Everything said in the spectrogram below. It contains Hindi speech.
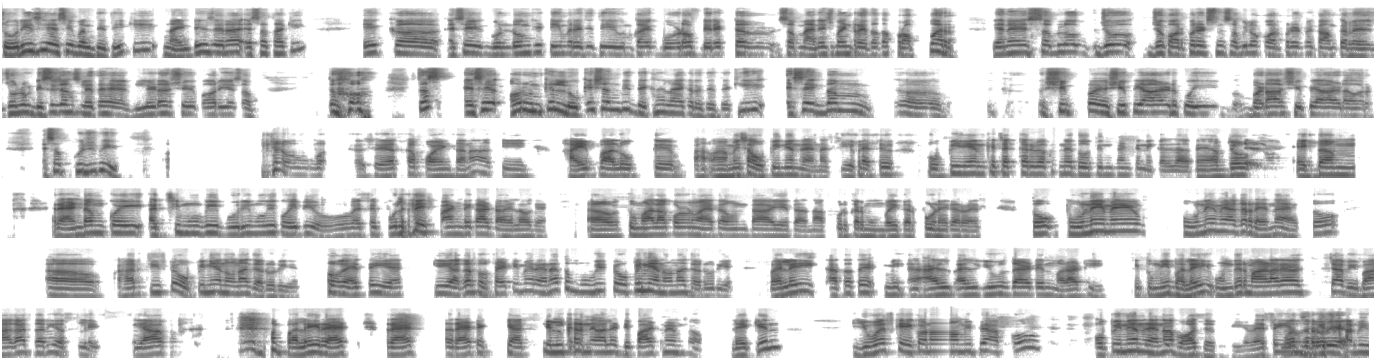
स्टोरीज ही ऐसी बनती थी कि नाइनटीज एरा ऐसा था कि एक ऐसे गुंडों की टीम रहती थी, उनका एक बोर्ड ऑफ़ डायरेक्टर सब मैनेजमेंट रहता था प्रॉपर यानी सब लोग जो जो कॉर्पोरेट्स में, सभी लोग कॉर्पोरेट में काम कर रहे हैं, जो लोग डिसीजंस लेते हैं लीडरशिप और ये सब तो तो ऐसे, और उनके लोकेशन भी देखने लायक रहते थे कि ऐसे एकदम शिप शिपयार्ड कोई बड़ा शिपयार्ड और ऐसा कुछ भी। श्रेयस का पॉइंट था ना कि हाइप वालों के हमेशा ओपिनियन रहना चाहिए। वैसे ओपिनियन के चक्कर में अपने दो तीन घंटे निकल जाते हैं। अब जो एकदम रैंडम कोई अच्छी मूवी बुरी मूवी कोई भी हो वो वैसे पुल देश पांडे का डायलॉग है। तुम्हाला कोण माहित है उनका ये था नागपुर कर मुंबई कर पुणे कर वैसे। तो पुणे में पुणे में अगर रहना है तो आ, हर चीज़ पे ओपिनियन होना ज़रूरी है। तो वैसे ही है कि अगर सोसाइटी में रहना है तो मूवीज़ पे ओपिनियन होना ज़रूरी है। भले ही आता ते I use that in Marathi की तुम्ही भलेही उंदीर मारणाऱ्याच्या विभागात जरी असले या भले ही रैट रैट रैट क्या किल करने वाले डिपार्टमेंट में हो लेकिन यूएस के इकोनॉमी पे आपको ओपिनियन रहना बहुत ज़रूरी है। वैसे ही ज़रूरी है। भी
